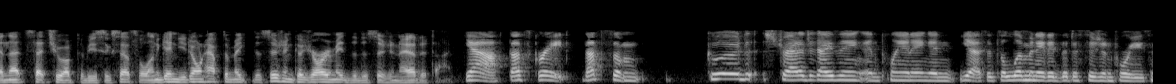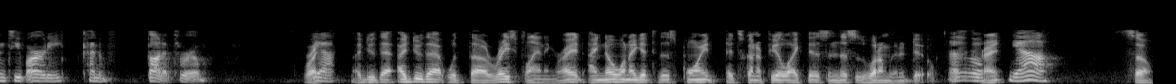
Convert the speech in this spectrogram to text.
And that sets you up to be successful. And again, you don't have to make the decision because you already made the decision ahead of time. Yeah, that's great. That's some good strategizing and planning and yes, it's eliminated the decision for you since you've already kind of thought it through. Right. Yeah. I do that. I do that with uh, race planning. Right. I know when I get to this point, it's going to feel like this, and this is what I'm going to do. Oh. Right. Yeah. So,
